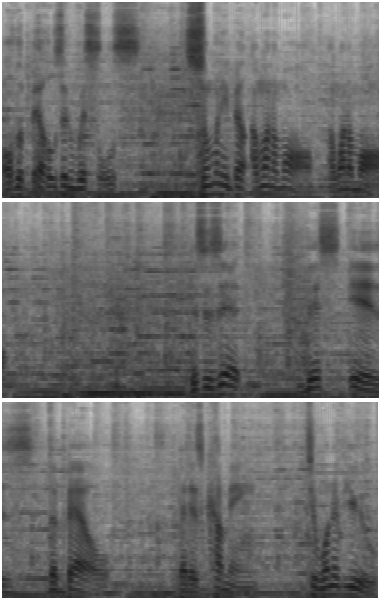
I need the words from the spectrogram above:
All the bells and whistles. So many bells. I want them all. I want them all. This is it. This is the bell that is coming to one of you.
